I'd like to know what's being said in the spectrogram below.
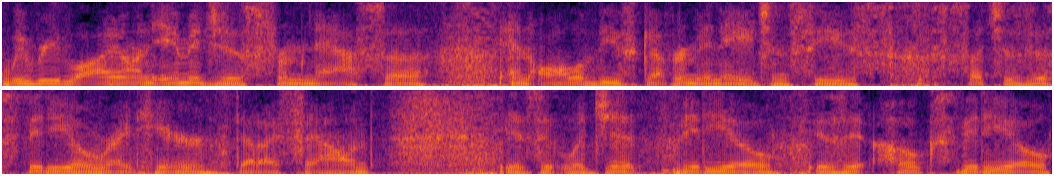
We rely on images from NASA and all of these government agencies, such as this video right here that I found. Is it legit video? Is it hoax video?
